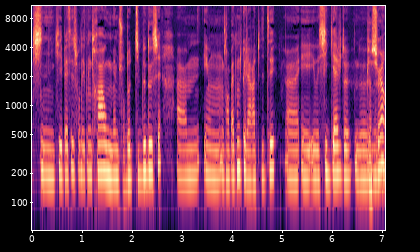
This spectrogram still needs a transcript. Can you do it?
Qui, qui, est passé sur des contrats ou même sur d'autres types de dossiers. Euh, et on ne se rend pas compte que la rapidité euh, est, aussi gage de, de Bien sûr.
